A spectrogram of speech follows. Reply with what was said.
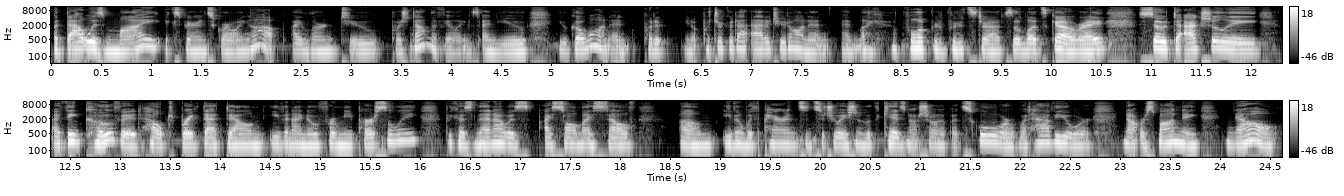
but that was my experience growing up. I learned to push down the feelings and you you go on and put it you know put your good attitude on and and like pull up your bootstraps and let's go right? So to actually i think covid helped break that down even i know for me personally because then i was i saw myself um, even with parents and situations with kids not showing up at school or what have you, or not responding. Now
